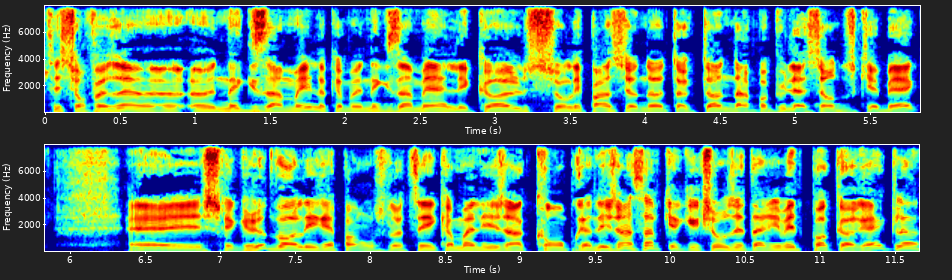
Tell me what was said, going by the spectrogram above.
si on faisait un, examen, là, comme un examen à l'école sur les pensionnats autochtones dans la population du Québec, euh, je serais curieux de voir les réponses, là, comment les gens comprennent. Les gens savent que quelque chose est arrivé de pas correct, là,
